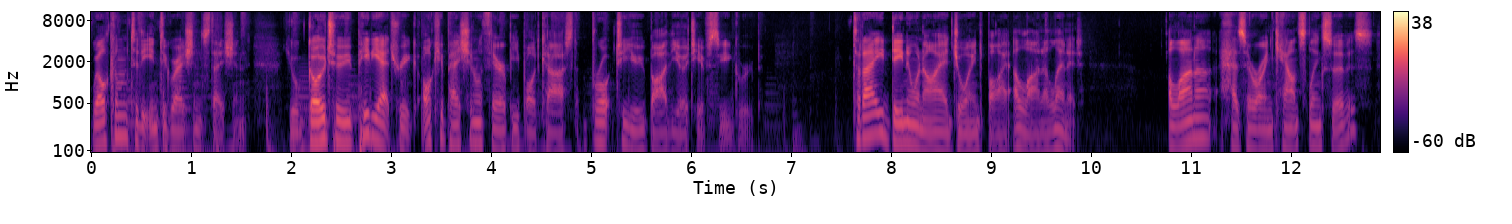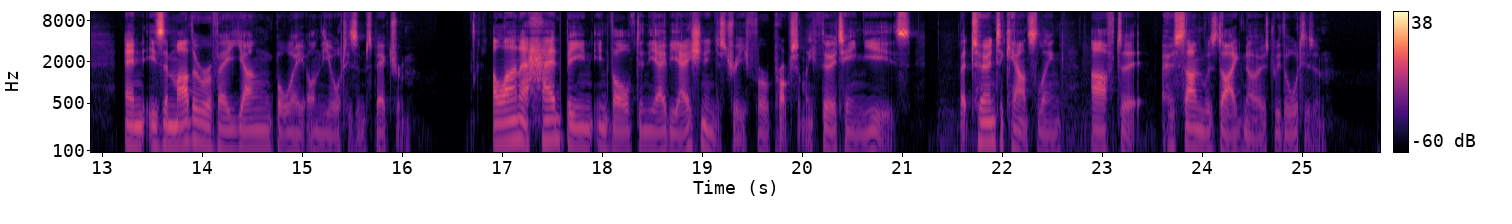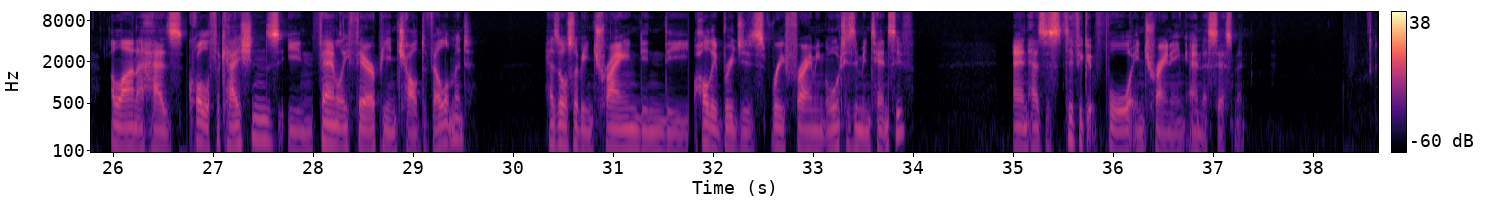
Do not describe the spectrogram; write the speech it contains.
Welcome to the Integration Station, your go to pediatric occupational therapy podcast brought to you by the OTFC Group. Today, Dino and I are joined by Alana Lenart. Alana has her own counselling service and is a mother of a young boy on the autism spectrum. Alana had been involved in the aviation industry for approximately 13 years, but turned to counselling after her son was diagnosed with autism. Alana has qualifications in family therapy and child development, has also been trained in the Holly Bridges Reframing Autism Intensive, and has a certificate four in training and assessment.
